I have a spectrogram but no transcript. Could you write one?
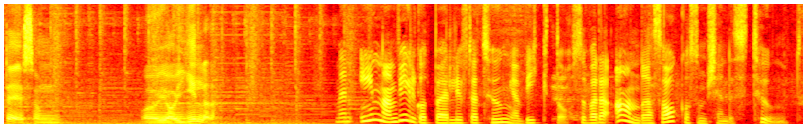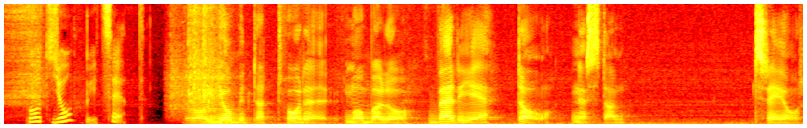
det som... Och jag gillar det. Men innan Vilgot började lyfta tunga vikter så var det andra saker som kändes tungt. På ett jobbigt sätt. Det var jobbigt att vara mobbad då varje dag nästan tre år.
